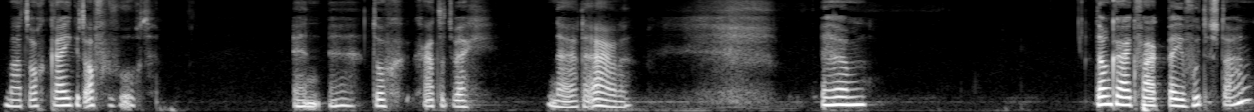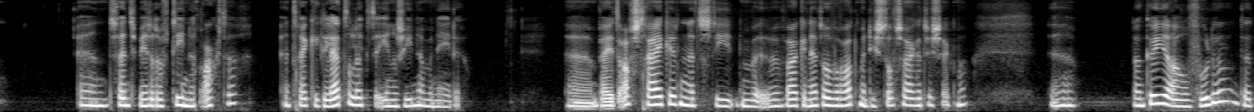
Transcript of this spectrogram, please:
maar toch krijg ik het afgevoerd. En uh, toch gaat het weg naar de aarde. Um, dan ga ik vaak bij je voeten staan, een centimeter of tien erachter, en trek ik letterlijk de energie naar beneden. Uh, bij het afstrijken, net als die waar ik het net over had, met die stofzuigertjes, zeg maar. Uh, dan kun je al voelen, dat,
